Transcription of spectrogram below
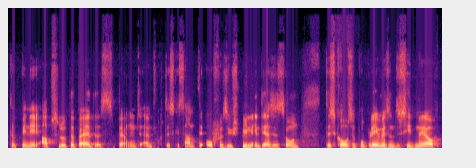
da bin ich absolut dabei, dass bei uns einfach das gesamte Offensivspiel in der Saison das große Problem ist. Und das sieht man ja auch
